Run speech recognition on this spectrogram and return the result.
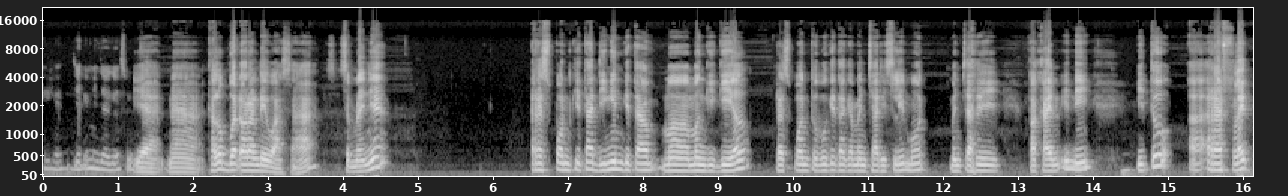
iya. Jadi menjaga suhu. Ya, nah kalau buat orang dewasa sebenarnya respon kita dingin kita me- menggigil, respon tubuh kita akan mencari selimut, mencari pakaian ini itu uh, refleks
